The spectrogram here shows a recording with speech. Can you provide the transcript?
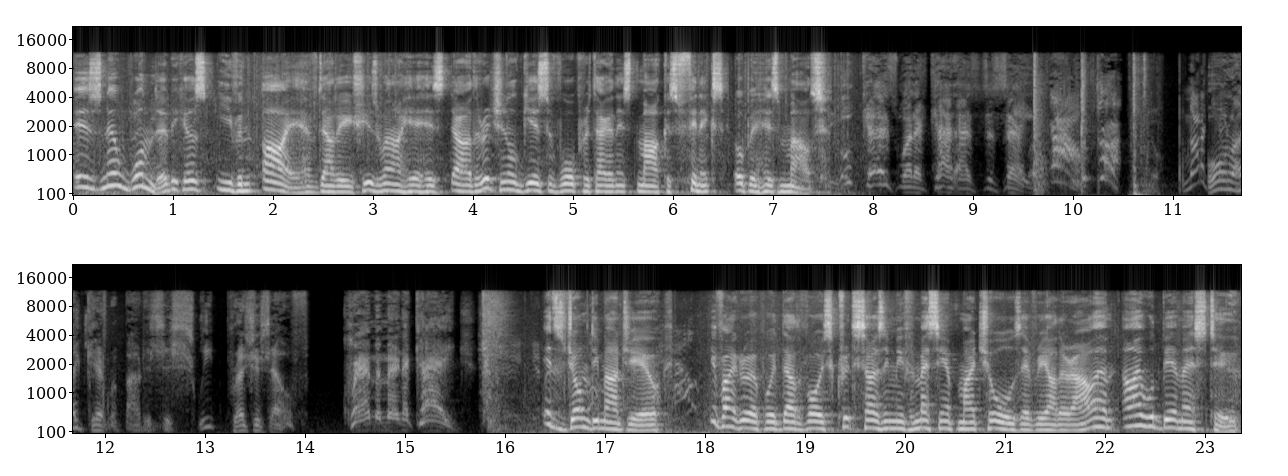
is no wonder because even I have daddy issues when I hear his dad, the original Gears of War protagonist Marcus Fenix, open his mouth. Who cares what a cat has to say? All I care about is his sweet, precious elf. Cram him in a cage! It's John DiMaggio. If I grew up with that voice criticizing me for messing up my chores every other hour, I would be a mess too.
